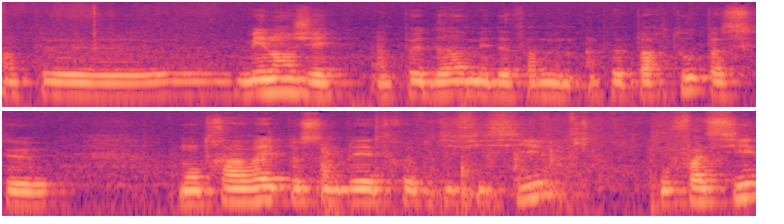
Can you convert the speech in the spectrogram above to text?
un peu mélangé, un peu d'hommes et de femmes un peu partout, parce que mon travail peut sembler être difficile ou facile,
